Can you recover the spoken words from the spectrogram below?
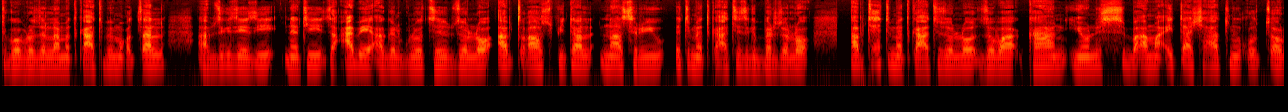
ትገብሮ ዘላ መጥቃዕቲ ብምቕጻል ኣብዚ ግዜ እዚ ነቲ ዝዓበየ ኣገልግሎት ዝህብ ዘሎ ኣብ ጥቓ ሆስፒታል ናስር እዩ እቲ መጥቃዕቲ ዝግበር ዘሎ ኣብ ትሕቲ መጥቃዕቲ ዘሎ ዞባ ካሃን ዮንስ ብኣማኢት ኣሽሓት ንቁፀሩ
